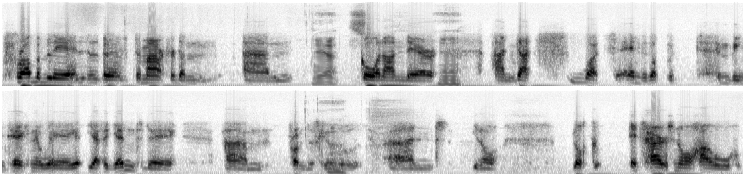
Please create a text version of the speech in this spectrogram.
probably a little bit of the martyrdom um, Yeah. going on there, Yeah. and that's what's ended up with him being taken away yet again today um, from the school. And you know, look, it's hard to know how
